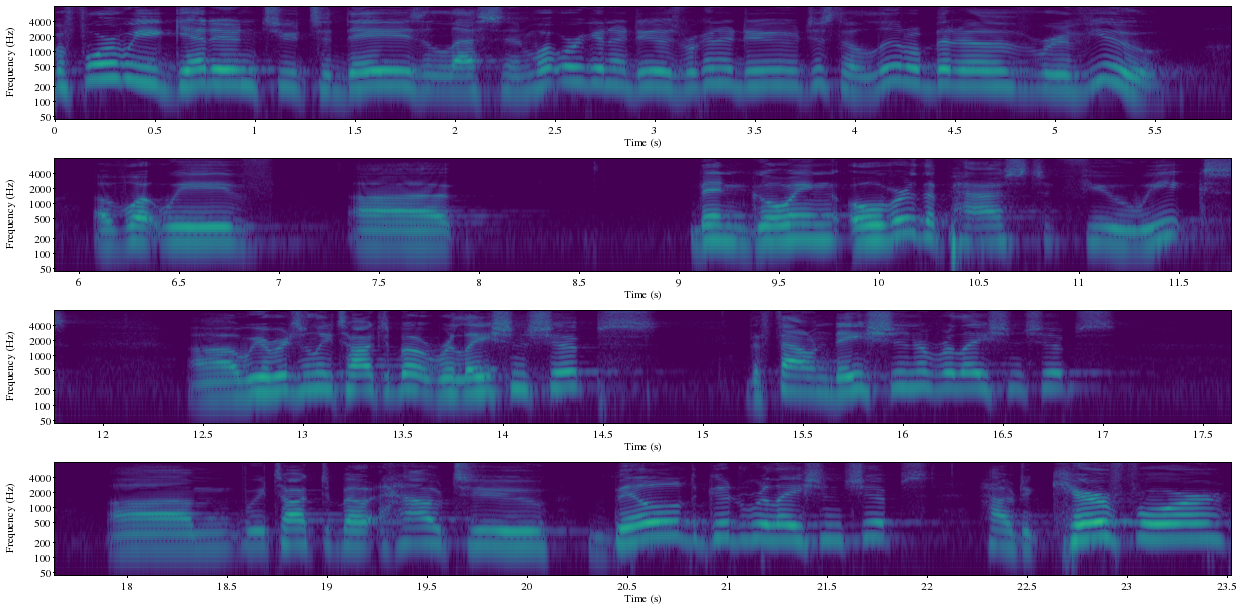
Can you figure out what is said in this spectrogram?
before we get into today's lesson, what we're going to do is we're going to do just a little bit of review of what we've uh, been going over the past few weeks. Uh, we originally talked about relationships, the foundation of relationships. Um, we talked about how to build good relationships, how to care for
